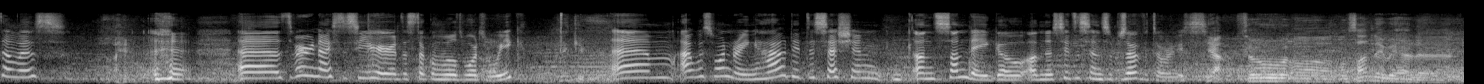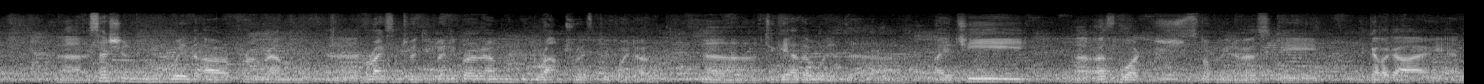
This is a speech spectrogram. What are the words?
Thomas. uh, it's very nice to see you here at the Stockholm World Water Week. Thank you. Um, I was wondering, how did the session on Sunday go on the citizens observatories? Yeah, so uh, on Sunday we had a, a session with our program, uh, Horizon 2020 program, Ground Truth 2.0, uh, together with uh, IHE, uh, Earthwatch, Stockholm University, Gavagai and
